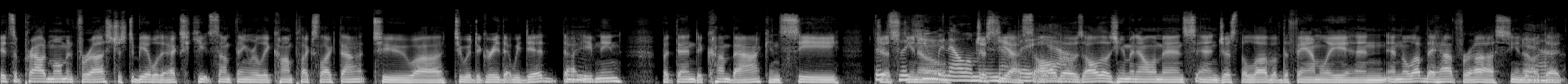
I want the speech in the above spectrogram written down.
it's a proud moment for us just to be able to execute something really complex like that to uh, to a degree that we did that evening. But then to come back and see There's just the you know human element just yes it, all yeah. those all those human elements and just the love of the family and and the love they have for us. You know Yeah. that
